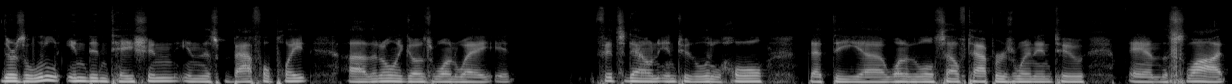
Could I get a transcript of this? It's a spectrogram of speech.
there's a little indentation in this baffle plate uh, that only goes one way. It fits down into the little hole that the uh, one of the little self tappers went into, and the slot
